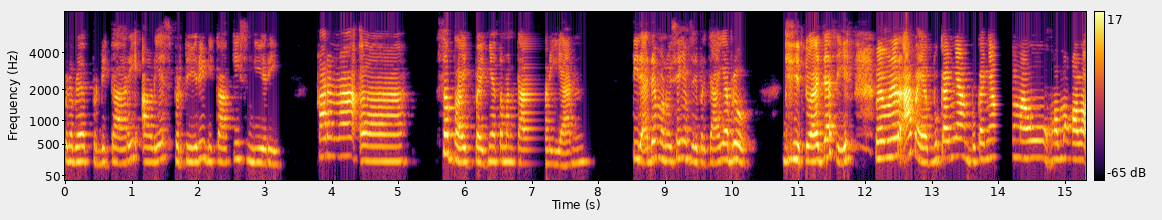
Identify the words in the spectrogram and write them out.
benar-benar berdikari alias berdiri di kaki sendiri karena uh, sebaik-baiknya teman kalian, tidak ada manusia yang bisa dipercaya, bro. Gitu aja sih. Benar-benar apa ya? Bukannya bukannya mau ngomong kalau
